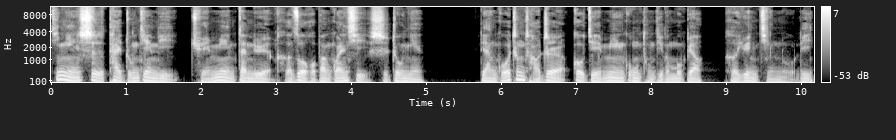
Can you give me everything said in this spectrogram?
今年是泰中建立全面战略合作伙伴关系十周年，两国正朝着构建命运共同体的目标和愿景努力，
